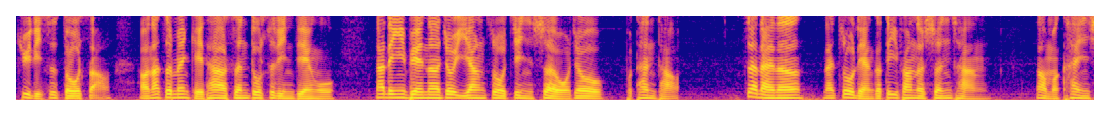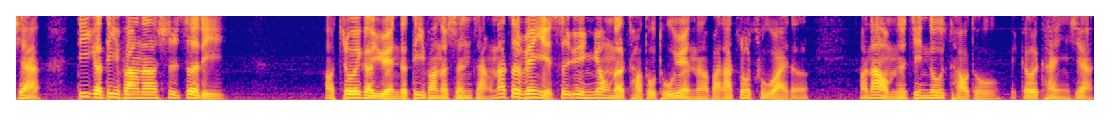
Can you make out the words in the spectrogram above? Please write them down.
距离是多少？好，那这边给它的深度是零点五。那另一边呢，就一样做近摄，我就不探讨。再来呢，来做两个地方的伸长。那我们看一下，第一个地方呢是这里，哦，做一个圆的地方的伸长。那这边也是运用了草图图源呢，把它做出来的。好，那我们就进入草图给各位看一下。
